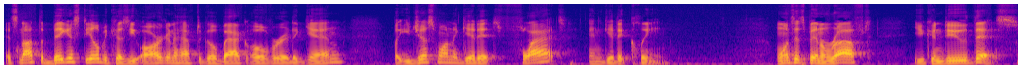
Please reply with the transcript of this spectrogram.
it's not the biggest deal because you are going to have to go back over it again but you just want to get it flat and get it clean. Once it's been roughed, you can do this.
